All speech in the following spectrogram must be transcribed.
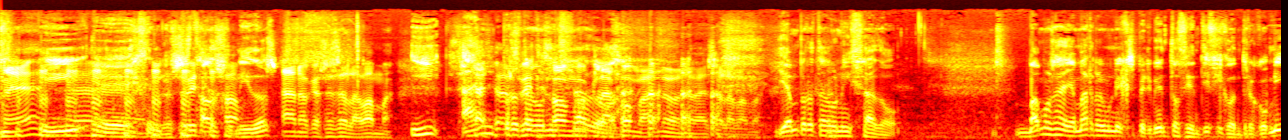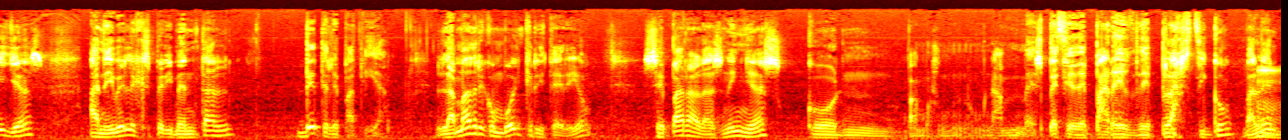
¿Eh? y eh, en los Estados Unidos. Ah, no, que eso es Alabama. Y han protagonizado. No, no es Alabama. Y han protagonizado vamos a llamarle un experimento científico, entre comillas, a nivel experimental, de telepatía. La madre con buen criterio separa a las niñas con, vamos, una especie de pared de plástico, ¿vale? Mm.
